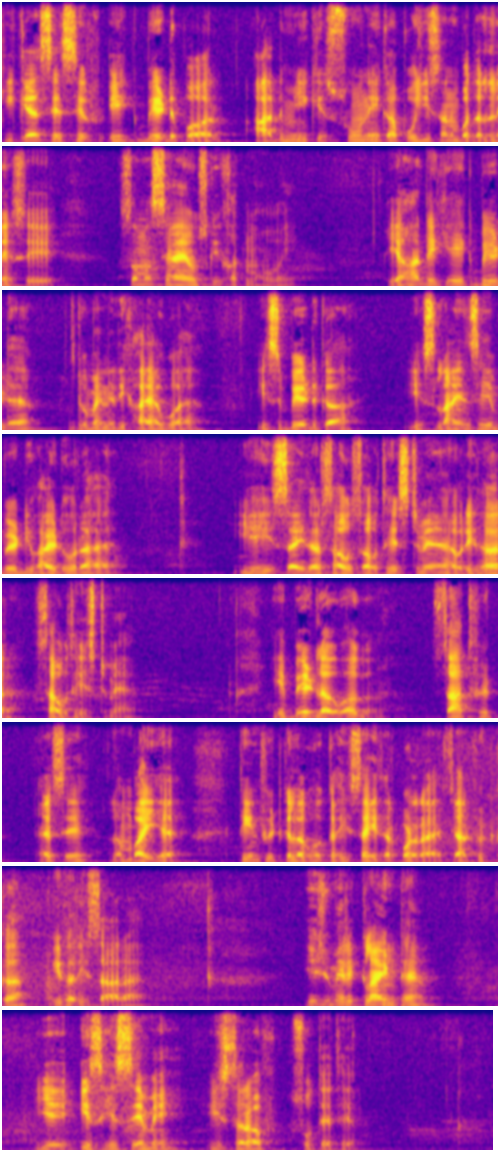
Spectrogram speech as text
कि कैसे सिर्फ़ एक बेड पर आदमी के सोने का पोजीशन बदलने से समस्याएँ उसकी ख़त्म हो गई। यहाँ देखिए एक बेड है जो मैंने दिखाया हुआ है। इस बेड का इस लाइन से ये बेड डिवाइड हो रहा है। ये हिस्सा इधर साउथ साउथ ईस्ट में है और इधर साउथ ईस्ट में है। ये बेड लगभग सात फीट ऐसे लंबाई है। तीन फीट के लगभग का हिस्सा इधर पड़ रहा है, चार फीट का इधर हिस्सा आ रहा है। ये जो मेरे क्लाइंट हैं, ये इस हिस्से में इस तरफ़ सोते थे।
